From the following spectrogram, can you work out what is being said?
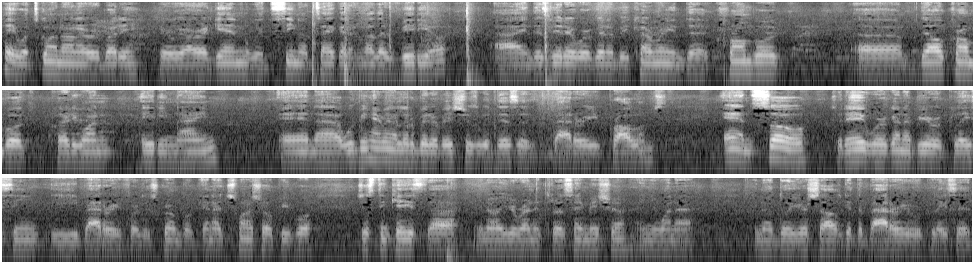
Hey, what's going on everybody? Here we are again with Tech at another video. Uh, in this video we're going to be covering the Chromebook, uh, Dell Chromebook 3189 and uh, we've been having a little bit of issues with this as battery problems and so today we're going to be replacing the battery for this Chromebook and I just want to show people just in case uh, you know you're running through the same issue and you want to you know do it yourself get the battery replace it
